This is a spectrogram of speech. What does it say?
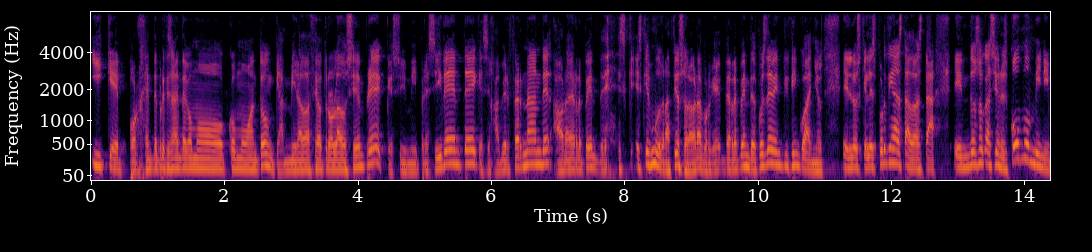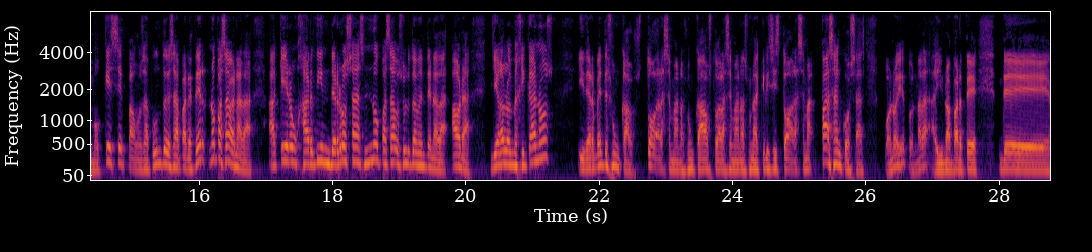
y que por gente precisamente como, como Antón, que han mirado hacia otro lado siempre, que si mi presidente, que si Javier Fernández, ahora de repente, es que es, que es muy gracioso, la verdad, porque de repente, después de 25 años, en los que el Sporting ha estado hasta en dos ocasiones, como mínimo, que sepamos, a punto de desaparecer, no pasaba nada. Aquí era un jardín de rosas, no pasaba absolutamente nada. Ahora, llegan los mexicanos y de repente es un caos. Todas las semanas un caos, todas las semanas una crisis, todas las semanas pasan cosas. Bueno, oye, pues nada, hay una parte de,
